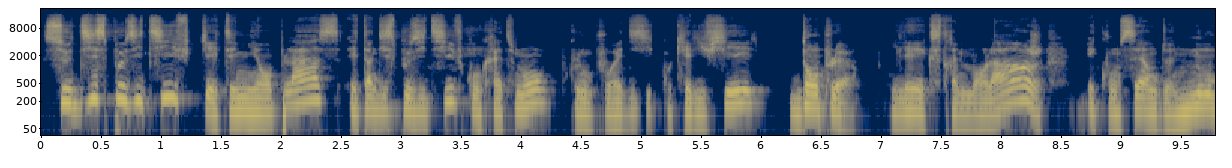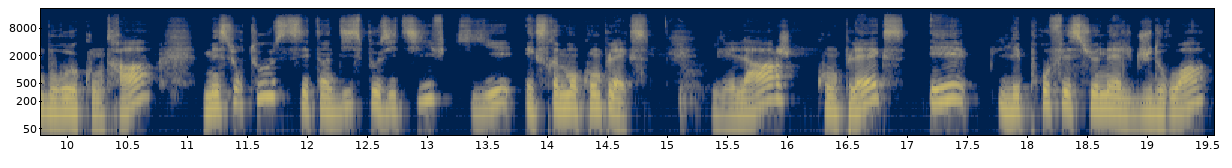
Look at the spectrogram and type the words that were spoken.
Ce dispositif qui a été mis en place est un dispositif concrètement que l'on pourrait qualifier d'ampleur. Il est extrêmement large et concerne de nombreux contrats, mais surtout c'est un dispositif qui est extrêmement complexe. Il est large, complexe et les professionnels du droit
